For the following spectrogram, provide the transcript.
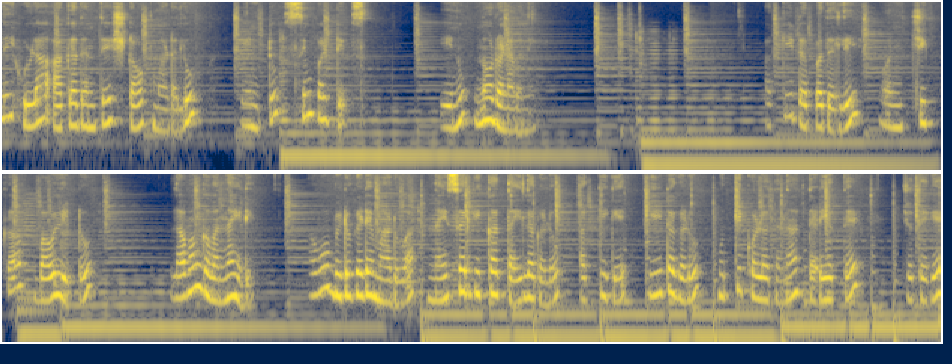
ಅಕ್ಕಿಯಲ್ಲಿ ಹುಳ ಆಗದಂತೆ ಸ್ಟಾಕ್ ಮಾಡಲು ಎಂಟು ಸಿಂಪಲ್ ಟಿಪ್ಸ್. ಏನು ನೋಡೋಣ ಬನ್ನಿ. ಅಕ್ಕಿ ಡಬ್ಬದಲ್ಲಿ ಒಂದು ಚಿಕ್ಕ ಬೌಲ್ ಇಟ್ಟು ಲವಂಗವನ್ನು ಇಡಿ. ಅವು ಬಿಡುಗಡೆ ಮಾಡುವ ನೈಸರ್ಗಿಕ ತೈಲಗಳು ಅಕ್ಕಿಗೆ ಕೀಟಗಳು ಮುತ್ತಿಕೊಳ್ಳೋದನ್ನು ತಡೆಯುತ್ತೆ. ಜೊತೆಗೆ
